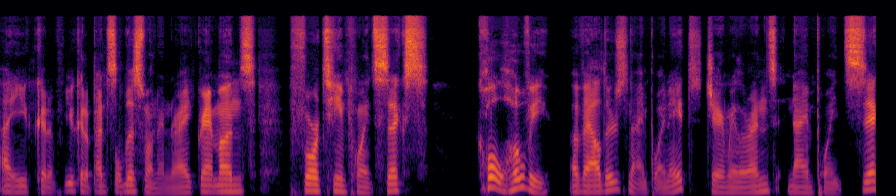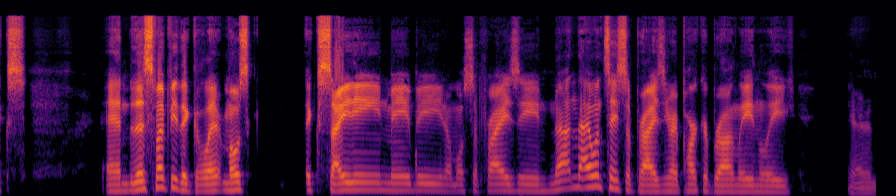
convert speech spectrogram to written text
Uh, you could have you could have penciled this one in, right? Grant Munns, 14.6. Cole Hovey, of Valders, 9.8. Jeremy Lorenz, 9.6. And this might be the gla- most exciting, maybe, you know, most surprising. Not, I wouldn't say surprising, right? Parker Brown leading the league, you know,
